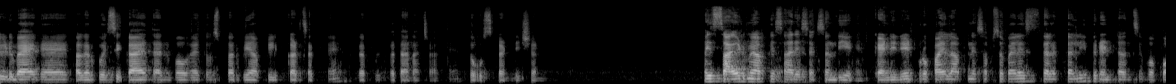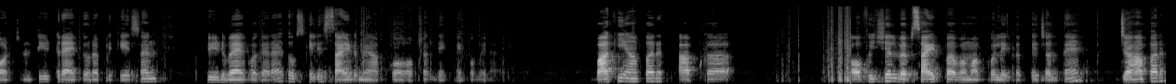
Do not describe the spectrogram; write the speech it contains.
फीडबैक है, अगर कोई शिकायत अनुभव है तो उस पर भी आप क्लिक कर सकते हैं। अगर कुछ बताना चाहते हैं तो उस कंडीशन में। इस साइड में आपके सारे सेक्शन दिए गए। कैंडिडेट प्रोफ़ाइल आपने सबसे पहले सेलेक्ट कर ली, फिर इंटर्नशिप अपॉर्चुनिटी ट्रैक और एप्लीकेशन फीडबैक वगैरह है तो उसके लिए साइड में आपको ऑप्शन देखने को मिला है। बाकी यहाँ पर आपका ऑफिशियल वेबसाइट पर हम आपको लेकर के चलते हैं, जहाँ पर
